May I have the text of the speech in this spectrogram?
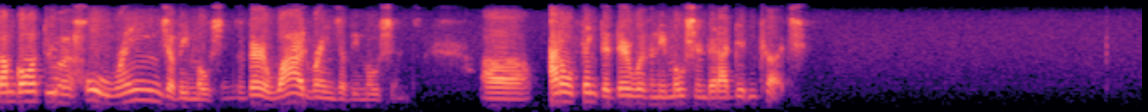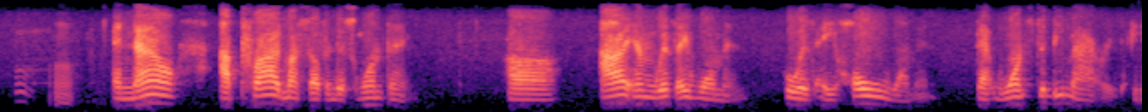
So I'm going through a whole range of emotions, a very wide range of emotions. Uh, I don't think that there was an emotion that I didn't touch. Hmm. And now I pride myself in this one thing. Uh, I am with a woman who is a whole woman that wants to be married, a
